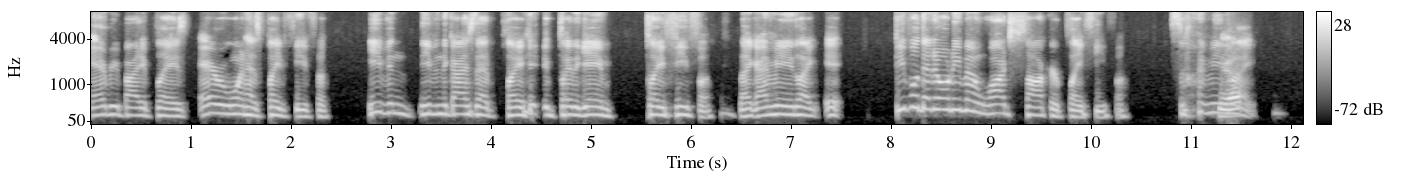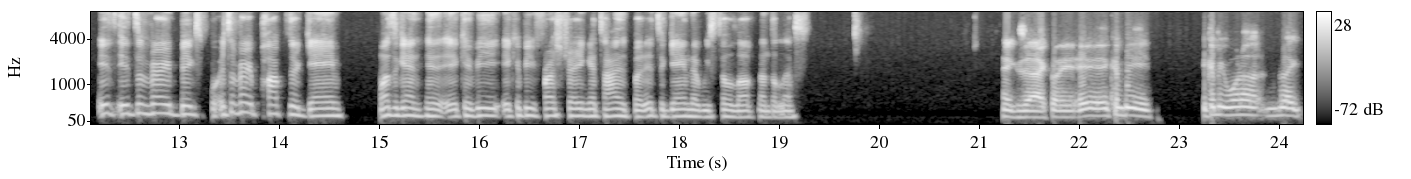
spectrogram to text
everybody plays. Everyone has played FIFA. Even even the guys that play play the game play FIFA. Like, I mean, like it, people that don't even watch soccer play FIFA. So I mean, Yeah. like it's it's a very big sport. It's a very popular game. Once again, it, it could be it could be frustrating at times, but it's a game that we still love nonetheless. exactly. It, it could be, it could be one of like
